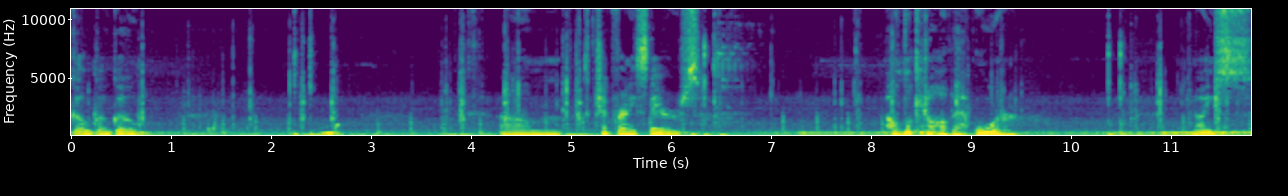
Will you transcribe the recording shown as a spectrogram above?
Go, go, go. Um, check for any stairs. Oh, look at all that ore. Nice.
